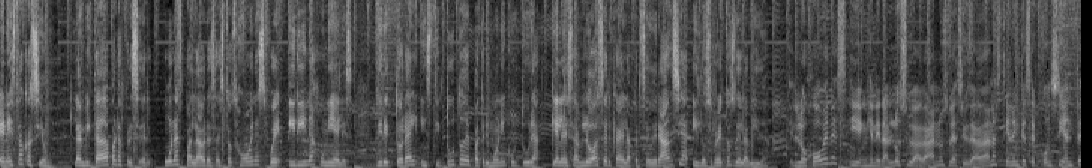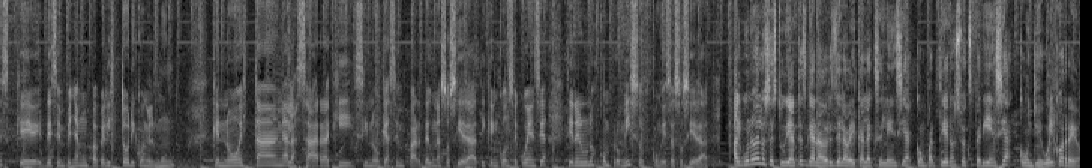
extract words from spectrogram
En esta ocasión, la invitada para ofrecer unas palabras a estos jóvenes fue Irina Junieles, directora del Instituto de Patrimonio y Cultura, quien les habló acerca de la perseverancia y los retos de la vida. Los jóvenes y en general los ciudadanos, las ciudadanas, tienen que ser conscientes que desempeñan un papel histórico en el mundo, que no están al azar aquí, sino que hacen parte de una sociedad y que en consecuencia tienen unos compromisos con esa sociedad. Algunos de los estudiantes ganadores de la beca a la excelencia compartieron su experiencia con Llegó el Correo.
